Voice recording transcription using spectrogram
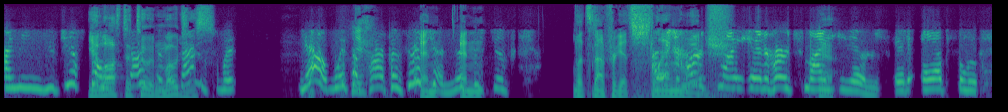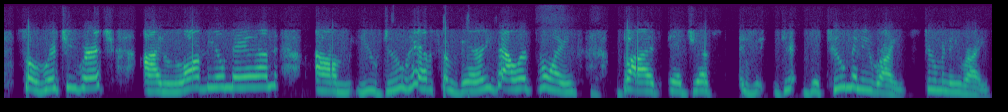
I mean, you just You don't lost it start to the emojis. With, yeah, with a preposition. And- this and is just Let's not forget it hurts my it hurts my ears. It absolutely. So Richie Rich, I love you, man. Um, you do have some very valid points, but it just y- too many rights. Too many rights.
